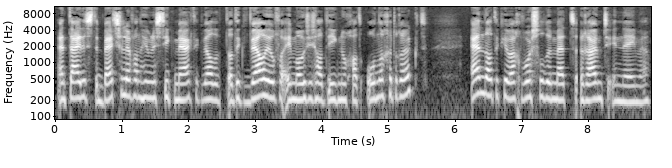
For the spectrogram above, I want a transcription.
En tijdens de bachelor van humanistiek merkte ik wel dat, dat ik wel heel veel emoties had die ik nog had ondergedrukt. En dat ik heel erg worstelde met ruimte innemen.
